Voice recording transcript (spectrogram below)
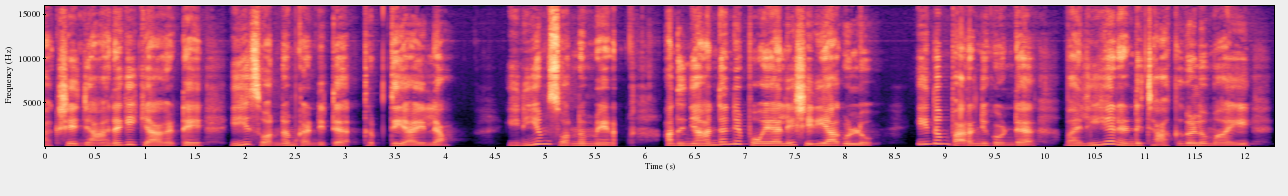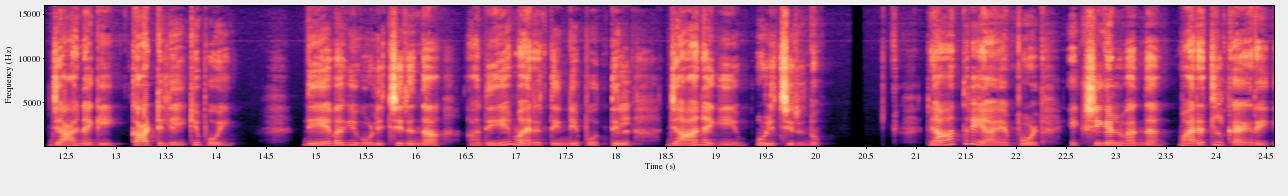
പക്ഷേ ജാനകിക്കാകട്ടെ ഈ സ്വർണം കണ്ടിട്ട് തൃപ്തിയായില്ല. ഇനിയും സ്വർണം വേണം. അത് ഞാൻ തന്നെ പോയാലേ ശരിയാകുള്ളൂ. ഇതും പറഞ്ഞുകൊണ്ട് വലിയ രണ്ട് ചാക്കുകളുമായി ജാനകി കാട്ടിലേക്ക് പോയി. ദേവകി ഒളിച്ചിരുന്ന അതേ മരത്തിന്റെ പൊത്തിൽ ജാനകിയും ഒളിച്ചിരുന്നു. രാത്രിയായപ്പോൾ യക്ഷികൾ വന്ന് മരത്തിൽ കയറി.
